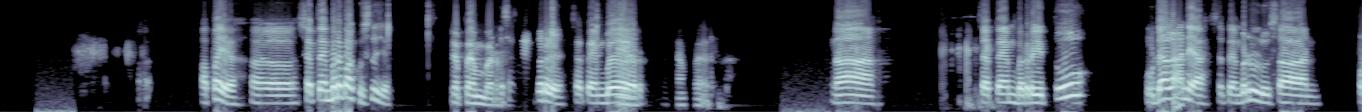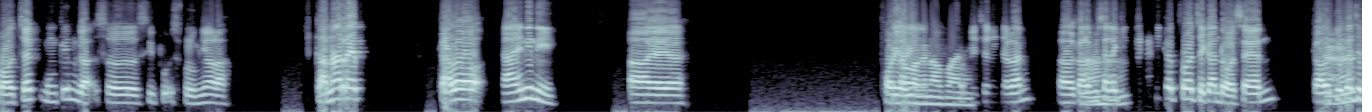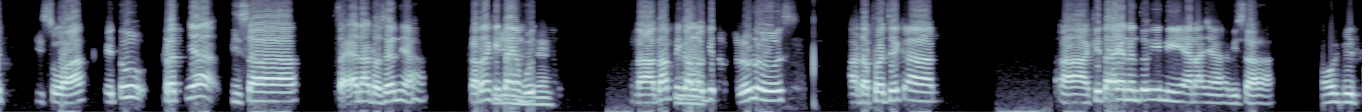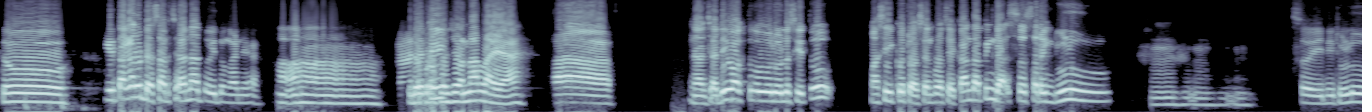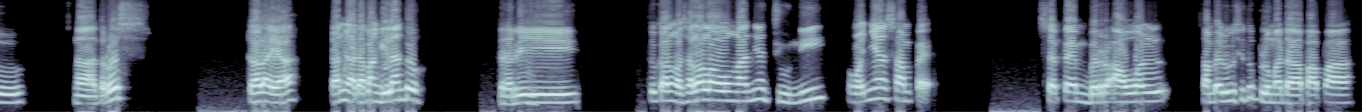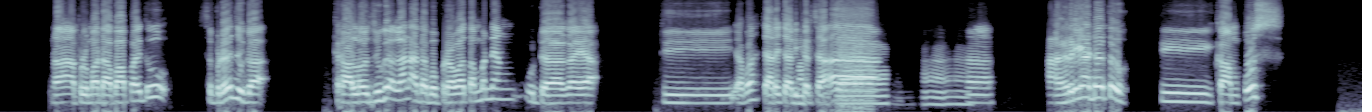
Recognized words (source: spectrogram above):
apa ya eh, September apa Agustus ya September. September ya September September. nah September itu udah kan ya September lulusan project mungkin nggak sesibuk sebelumnya lah karena red kalau nah ini nih eh for your Kenapa, kenapa nih? information aja kan Eh, kalau Ah. misalnya kita kan ikut project kan dosen kalau Ah. kita jadi siswa itu rate-nya bisa seenak dosennya karena kita Iya, yang butuh. iya. Nah, tapi Hmm. kalau kita udah lulus, ada proyekan. Ah, kita yang nentu ini enaknya bisa. Oh gitu. Kita kan udah sarjana tuh hitungannya. Ah, ah, ah, ah. Nah, Udah jadi, profesional lah ya. ah, nah jadi waktu lulus itu masih ikut dosen proyekan tapi nggak sesering dulu. Hmm, hmm, hmm. Se ini dulu. Nah terus, udah lah ya. Kan nggak ada panggilan tuh dari itu kalau nggak salah lowongannya Juni, pokoknya sampai September awal sampai lulus itu belum ada apa-apa. Nah, belum ada apa-apa itu sebenarnya juga kalau juga kan ada beberapa temen yang udah kayak di apa cari-cari kerjaan. kerja. Ah, Nah, akhirnya ada tuh di kampus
